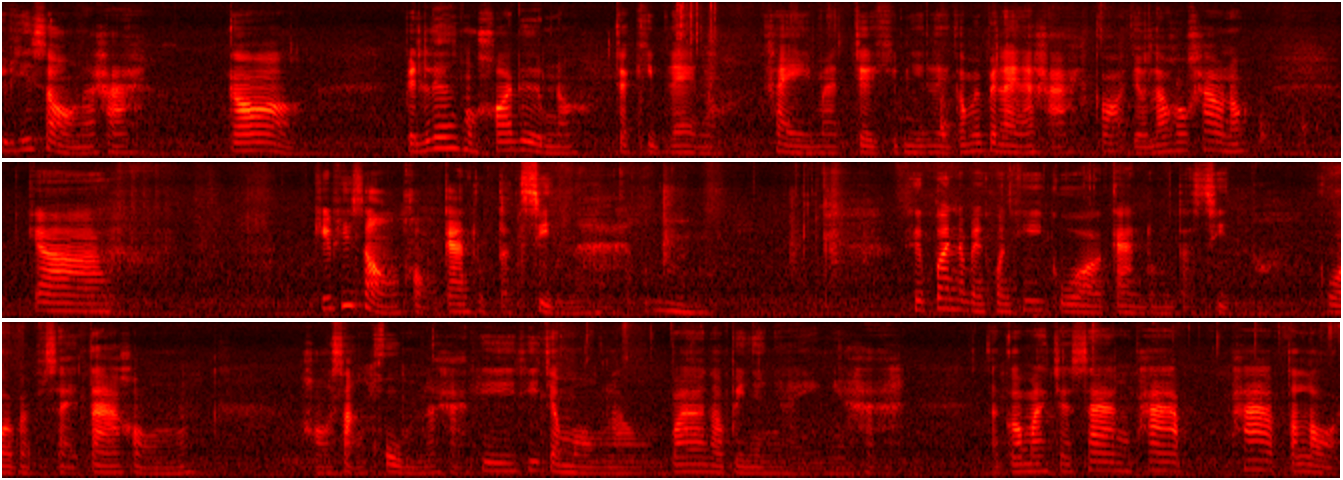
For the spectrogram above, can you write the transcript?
ิปที่สองนะคะ ก็เป็นเรื่องของข้อดื่มเนาะจากคลิปแรกเนาะใครมาเจอคลิปนี้เลยก็ไม่เป็นไรนะคะ ก็เดี๋ยวเล่าคร่าวๆเนาะก็คลิปที่สองของการถูกตัดสินนะคะคือเปิ้ลจะเป็นคนที่กลัวการโดนตัดสินเนาะกลัวแบบสายตาของของสังคมนะคะที่ที่จะมองเราว่าเราเป็นยังไงเงี้ยค่ะ แล้วก็มักจะสร้างภาพภาพตลอด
